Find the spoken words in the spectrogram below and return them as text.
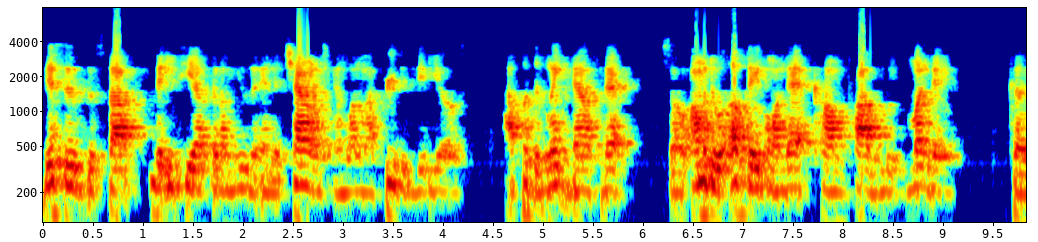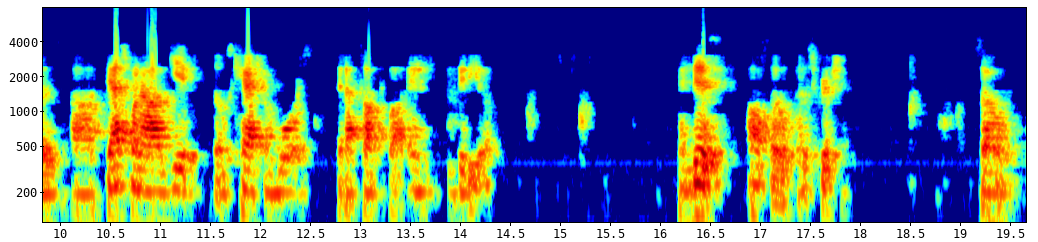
This is the stock, the ETF that I'm using in the challenge in one of my previous videos. I put the link down to that. So I'm gonna do an update on that come probably Monday because uh, that's when I'll get those cash rewards that I talked about in the video. And this also a description. So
